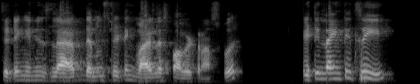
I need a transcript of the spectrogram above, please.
sitting in his lab demonstrating wireless power transfer. 1893,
